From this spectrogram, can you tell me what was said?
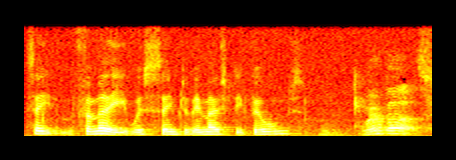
see, for me, it was seemed to be mostly films. Whereabouts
